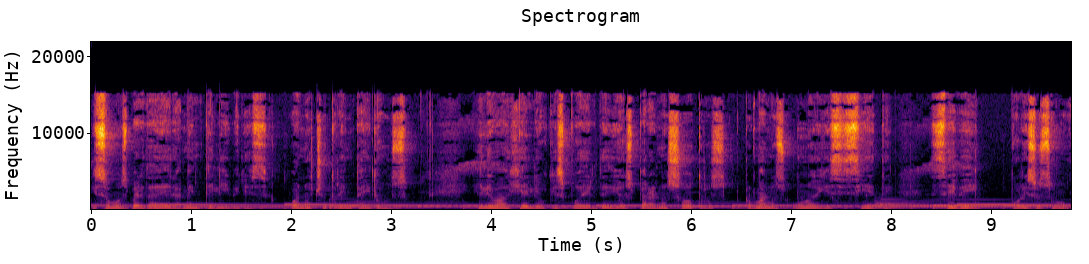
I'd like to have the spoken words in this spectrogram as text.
y somos verdaderamente libres, Juan 8:32. El Evangelio que es poder de Dios para nosotros, Romanos 1.17, se ve, por eso somos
